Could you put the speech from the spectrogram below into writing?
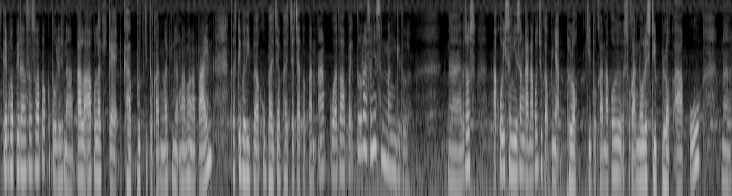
Setiap kepikiran sesuatu aku tulis. Nah kalau aku lagi kayak gabut gitu kan lagi nggak ngapa-ngapain terus tiba-tiba aku baca-baca catatan aku atau apa itu rasanya seneng gitu loh. Nah terus aku iseng-iseng kan aku juga punya blog gitu kan. Aku suka nulis di blog aku. Nah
